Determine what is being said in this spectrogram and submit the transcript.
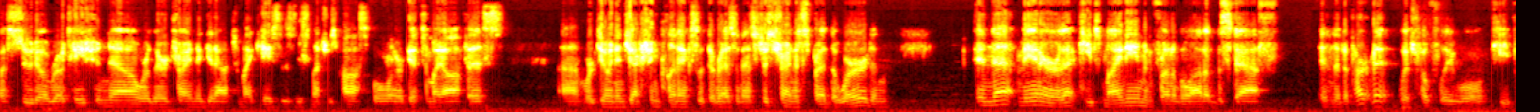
a pseudo rotation now, where they're trying to get out to my cases as much as possible, or get to my office. Um, we're doing injection clinics with the residents, just trying to spread the word and in that manner, that keeps my name in front of a lot of the staff in the department, which hopefully will keep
